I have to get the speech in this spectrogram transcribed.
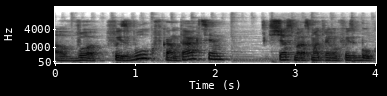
в Facebook, ВКонтакте. Сейчас мы рассматриваем Facebook.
